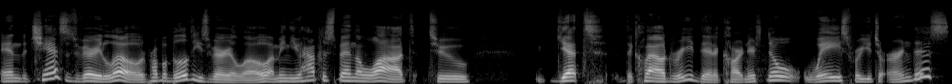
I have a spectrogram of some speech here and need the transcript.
And the chance is very low. The probability is very low. I mean, you have to spend a lot to get the Claude Reid data card. And there's no ways for you to earn this.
